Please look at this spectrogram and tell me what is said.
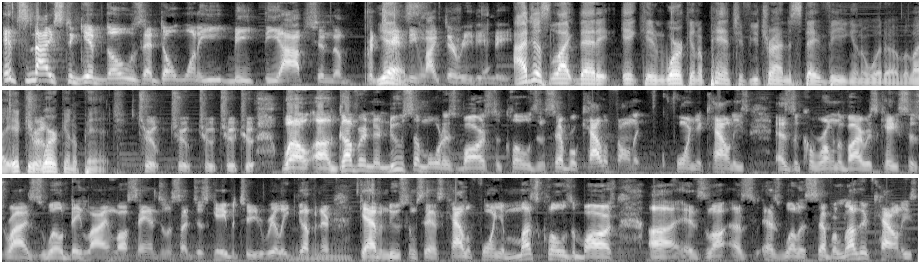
It's nice to give those that don't want to eat meat the option of pretending Yes. like they're eating meat. I just like that it, it can work in a pinch if you're trying to stay vegan or whatever. Like it can True. work in a pinch. True, true, true, true, true. Well, uh, Governor Newsom orders bars to close in several California counties as the coronavirus cases rise as well. Dayline, Los Angeles, I just gave it to you, really. Governor Gavin Newsom says California must close the bars uh, as, lo- as, as well as several other counties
